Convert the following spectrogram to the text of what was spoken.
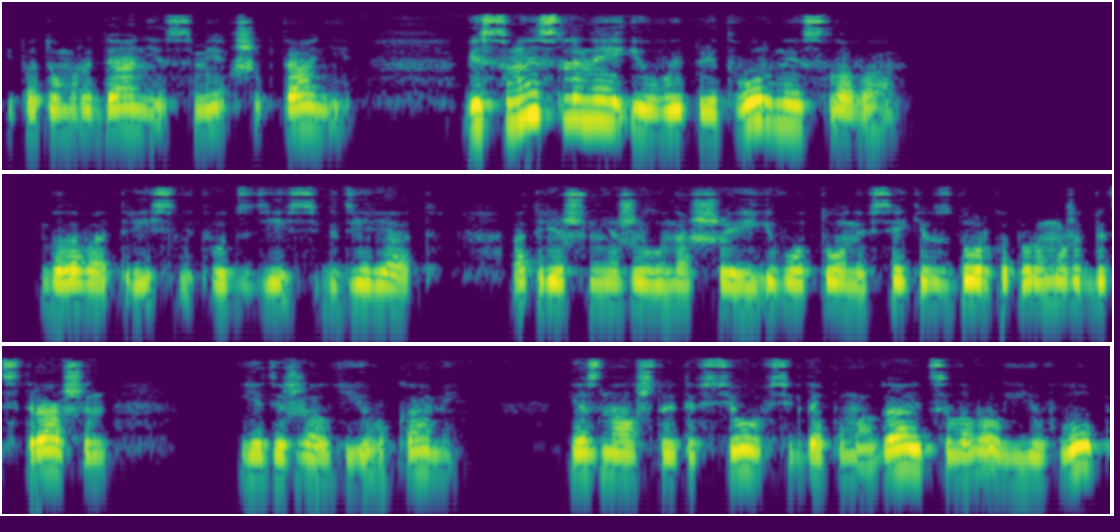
и потом рыдание, смех, шептание, бессмысленные и, увы, притворные слова. Голова треснет вот здесь, где ряд, отрежь мне жилу на шее, и вот он, и всякий вздор, который может быть страшен. Я держал ее руками. Я знал, что это все всегда помогает, целовал ее в лоб,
